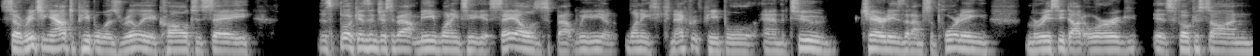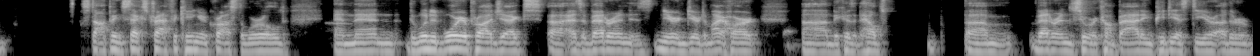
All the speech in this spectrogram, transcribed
so reaching out to people was really a call to say this book isn't just about me wanting to get sales it's about we wanting to connect with people. And the two charities that i'm supporting Mercy.org is focused on stopping sex trafficking across the world. And then the wounded warrior project uh, as a veteran is near and dear to my heart uh, because it helps um, veterans who are combating ptsd or other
